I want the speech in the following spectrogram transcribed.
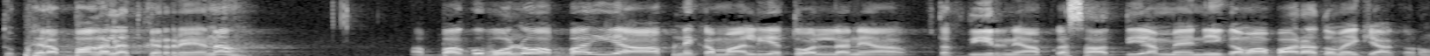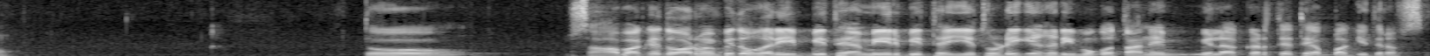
تو پھر ابا غلط کر رہے ہیں نا ابا کو بولو ابا یہ آپ نے کما لیا تو اللہ نے تقدیر نے آپ کا ساتھ دیا میں نہیں کما پا رہا تو میں کیا کروں تو صحابہ کے دور میں بھی تو غریب بھی تھے امیر بھی تھے یہ تھوڑی کہ غریبوں کو تانے ملا کرتے تھے ابا کی طرف سے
